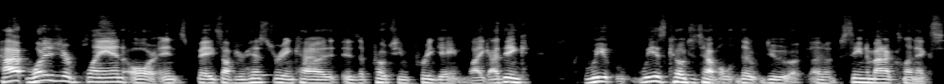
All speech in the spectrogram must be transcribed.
how what is your plan or it's based off your history and kind of is approaching pregame like I think we we as coaches have a, do an obscene amount of clinics.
